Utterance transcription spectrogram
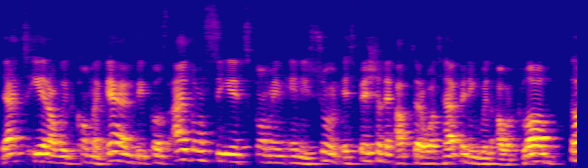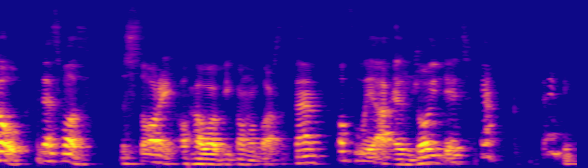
that era will come again because I don't see it coming any soon, especially after what's happening with our club. So that was the story of how I become a Barca fan. Hopefully I enjoyed it. Yeah, thank you.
